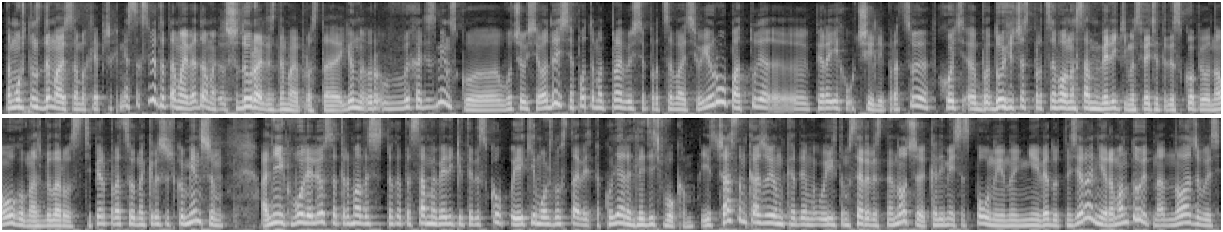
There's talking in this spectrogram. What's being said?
таму што здымаю самых лепшых месцах света там вядома шэдуральна здымаю просто. Ён выхадзе з мінску вучыўся адэсе потым адправіўся працаваць у Еўропу адтуль пераехаў чылі працую хоць доўгі час працаваў на самым вялікім свеце тэлескопіў наогул наш беларус цяпер працую на крышачку меншым а неяк воля лёс атрымалася што гэта самы вялікі тэлескоп тэлескоп у які можна ставіць акуляры глядзець вокам. І часам кажа ён калі у іх там сервісныя ночы калі месяц поўны яны не вядуць назіранне рамантуюць на налажваюць.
